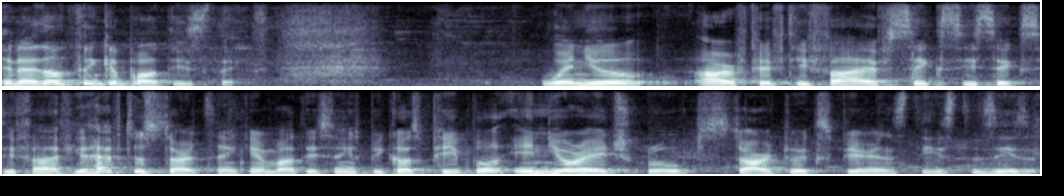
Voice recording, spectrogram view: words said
and I don't think about these things. When you are 55, 60, 65, you have to start thinking about these things because people in your age group start to experience these diseases.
